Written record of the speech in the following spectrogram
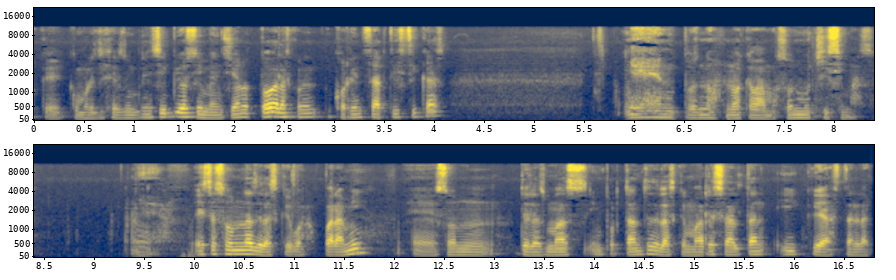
porque como les dije desde un principio, si menciono todas las corrientes artísticas, pues no, no acabamos, son muchísimas. Eh, estas son unas de las que, bueno, para mí eh, son de las más importantes, de las que más resaltan y que hasta la,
